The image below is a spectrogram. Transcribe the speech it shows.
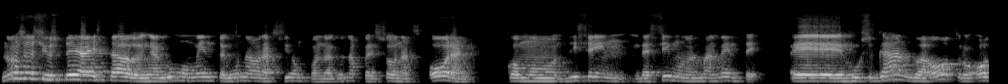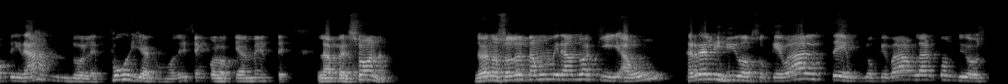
No sé si usted ha estado en algún momento en una oración cuando algunas personas oran, como dicen, decimos normalmente, eh, juzgando a otro o tirándole puya, como dicen coloquialmente, la persona. Entonces nosotros estamos mirando aquí a un religioso que va al templo, que va a hablar con Dios,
